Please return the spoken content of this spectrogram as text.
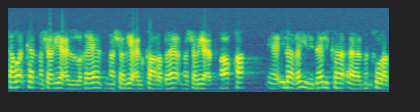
سواء كان مشاريع الغاز، مشاريع الكهرباء، مشاريع الطاقة إلى غير ذلك من فرص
